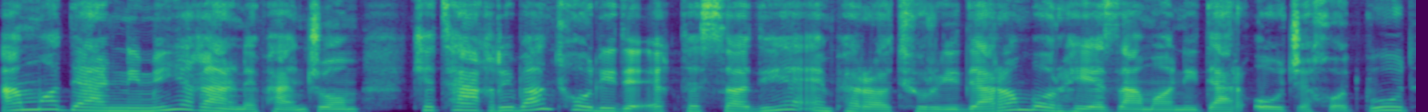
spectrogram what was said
اما در نیمه قرن پنجم که تقریبا تولید اقتصادی امپراتوری در آن برهه زمانی در اوج خود بود،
